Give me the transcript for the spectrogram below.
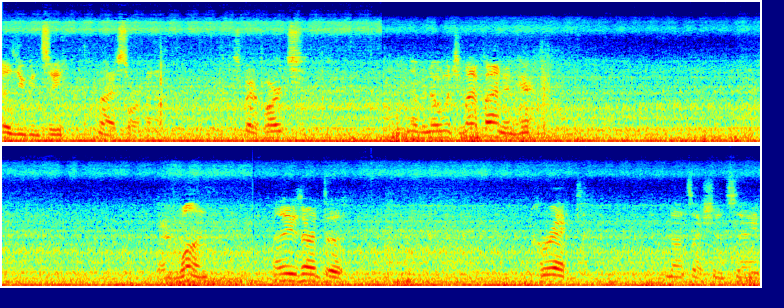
As you can see, my assortment of spare parts. You never know what you might find in here. One. Now, these aren't the correct nuts, I should say.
